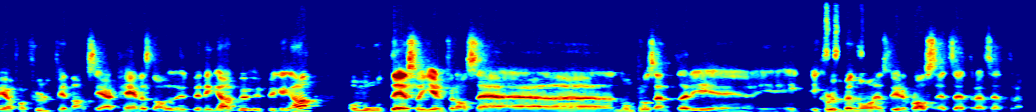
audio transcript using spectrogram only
vi har fått fullfinansiert hele stadionutbygginga. Og mot det så gir han fra seg uh, noen prosenter i, i, i, klubben og en styreplass etc. etc.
